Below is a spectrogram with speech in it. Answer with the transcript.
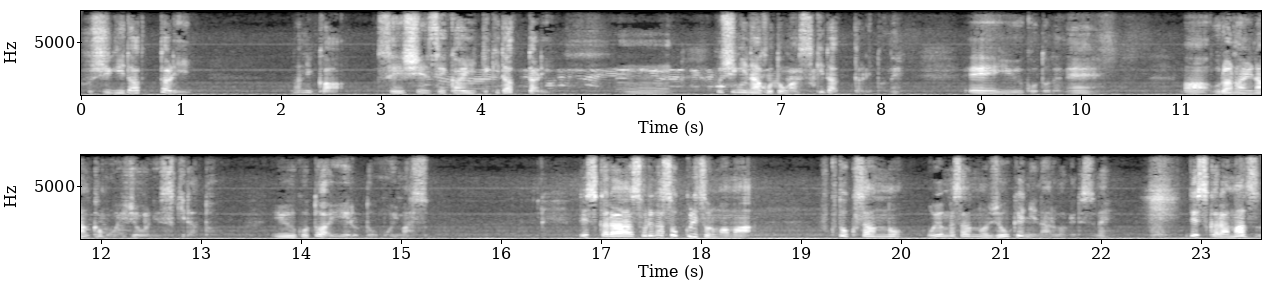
不思議だったり、何か精神世界的だったり、うん、不思議なことが好きだったりとね、えー、いうことでね、まあ、占いなんかも非常に好きだということは言えると思います。ですから、それがそっくりそのまま、福徳さんのお嫁さんの条件になるわけですね。ですから、まず、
